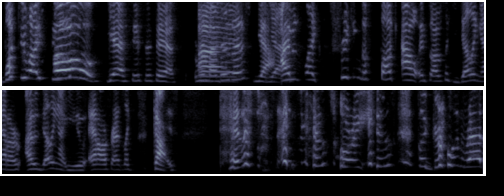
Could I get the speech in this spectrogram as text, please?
what do I see? Oh, yes, yes, yes, yes. Remember I- this? Yeah. yeah. I was like freaking the fuck out. And so I was like yelling at our I was yelling at you and our friends, like, guys, Taylor Swift's Instagram story is the Girl in Red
